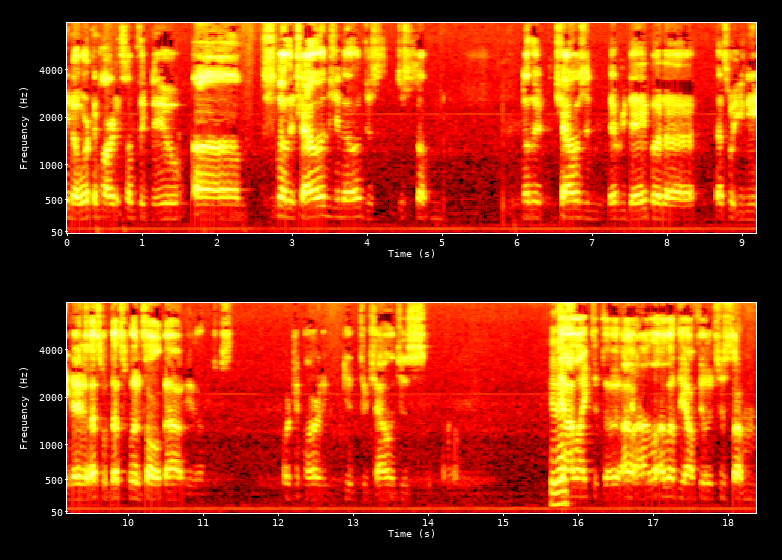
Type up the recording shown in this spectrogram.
you know working hard at something new. Um, just another challenge, you know, just just something, another challenge in every day. But uh, that's what you need. And that's what that's what it's all about, you know, just working hard and getting through challenges. Yeah, yeah I liked it though. I, I, I, love the outfield. It's just something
